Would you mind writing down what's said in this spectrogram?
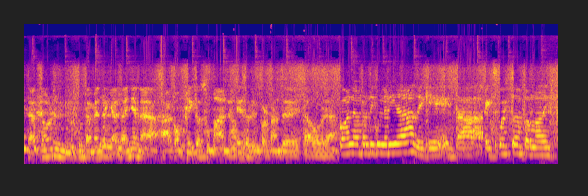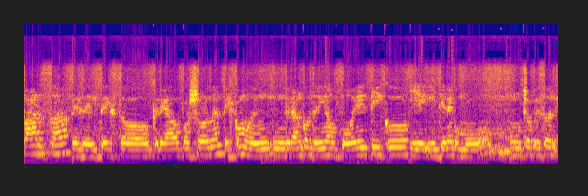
O sea, son justamente que atañen a, a conflictos humanos. Eso es lo importante de esta obra. Con la particularidad de que está expuesto en forma de farsa desde el texto creado por Jordan. Es como de un, un gran contenido poético y, y tiene como mucho peso en,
